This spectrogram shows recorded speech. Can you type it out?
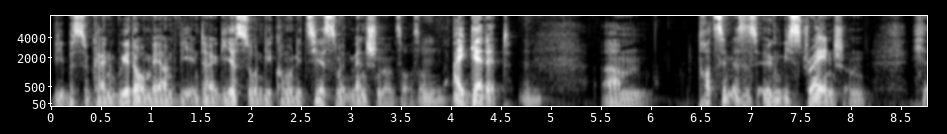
wie bist du kein Weirdo mehr und wie interagierst du und wie kommunizierst du mit Menschen und so. so. Mhm. I get it. Mhm. Ähm, trotzdem ist es irgendwie strange und ich,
